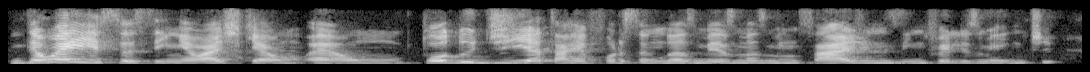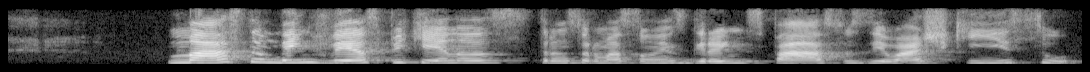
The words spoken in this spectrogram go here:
Então é isso, assim, eu acho que é um, é um todo dia tá reforçando as mesmas mensagens, infelizmente, mas também ver as pequenas transformações, grandes passos, e eu acho que isso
